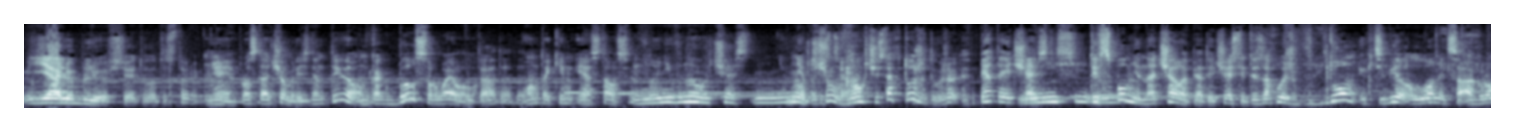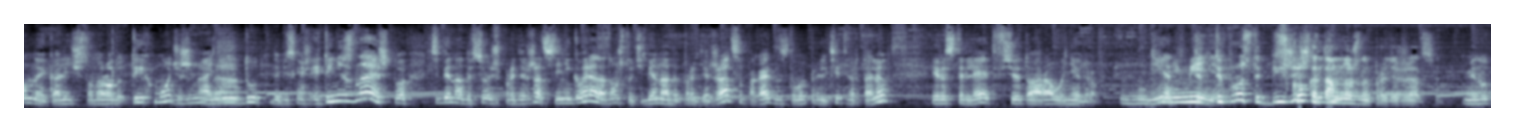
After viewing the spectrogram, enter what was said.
Я люблю всю эту вот историю. Не, я просто о чем? Resident Evil, он как был survival, Да, да, да. он таким и остался. Но не в новой части. Не, в Не, новых почему? частях. В новых частях тоже ты уже... Пятая часть. не сильно. Ты вспомни начало пятой части. Ты заходишь в дом, и к тебе ломится огромное количество народу. Ты их мочишь, Ну они да. идут до бесконечности. И ты не знаешь, что тебе надо всего лишь продержаться. Тебе не говорят о том, что тебе надо продержаться, пока за тобой прилетит вертолет и расстреляет всю эту ораву негров. Но тем Нет, не ты- менее. Ты, просто бежишь. Сколько ты там не- нужно продержаться? Минут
